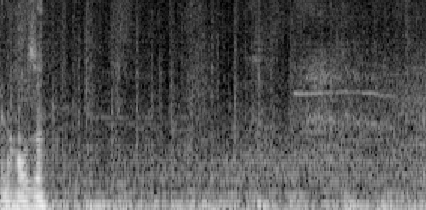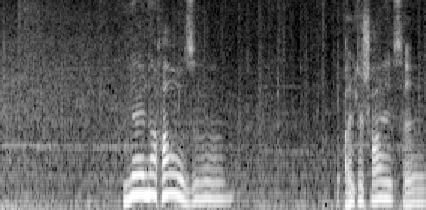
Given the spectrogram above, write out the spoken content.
Nach Hause. Schnell nach Hause. Du alte Scheiße.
